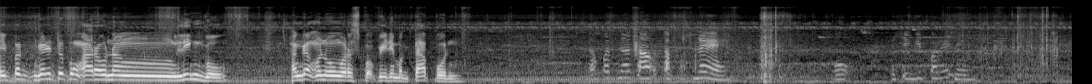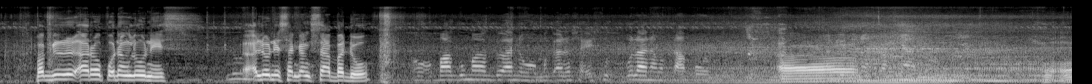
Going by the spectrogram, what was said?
Eh pag ganito pong araw ng linggo, hanggang anong oras po pwede magtapon? Dapat na ta- tapos na eh. O, eh, sige pa rin eh. Pag araw po ng lunes, Lunes. ah, lunes hanggang sabado, bago mag, ano, mag alas 6, wala na magtapon. ah, Nandito na ang truck yan. oo.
